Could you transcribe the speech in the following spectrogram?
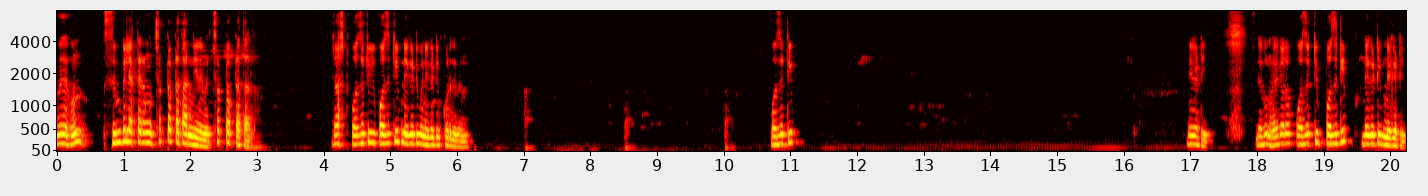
এবার দেখুন সিম্পল একটা এরকম ছোট্ট একটা তার নিয়ে নেবেন, ছোট্ট একটা তার। Just positive positive negative negative করে দেবেন। পজিটিভ নেগেটিভ দেখুন, হয়ে গেল পজিটিভ পজিটিভ নেগেটিভ নেগেটিভ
